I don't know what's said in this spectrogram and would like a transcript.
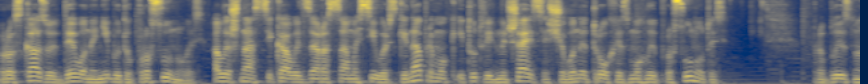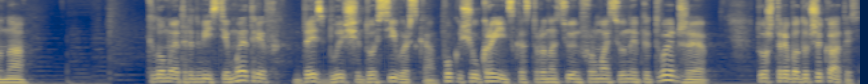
розказують, де вони нібито просунулись. Але ж нас цікавить зараз саме Сіверський напрямок, і тут відмічається, що вони трохи змогли просунутись приблизно на кілометр 200 метрів, десь ближче до Сіверська. Поки що українська сторона цю інформацію не підтверджує, тож треба дочекатись.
